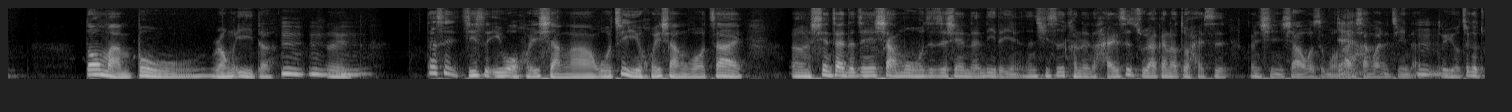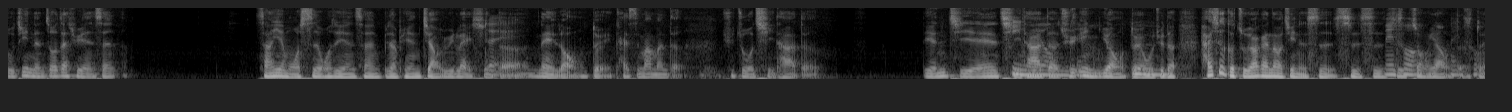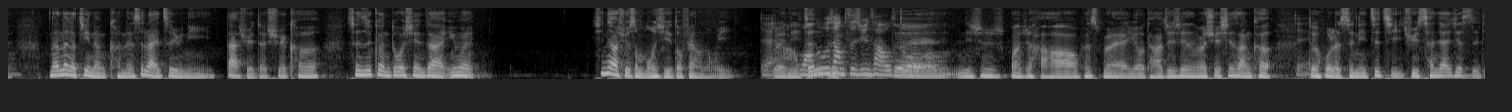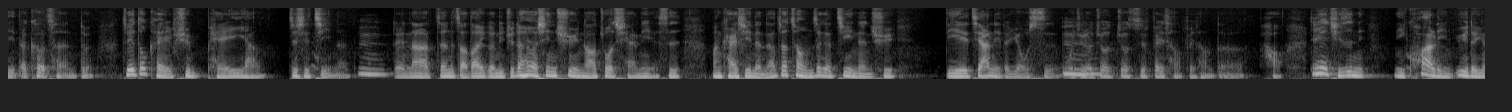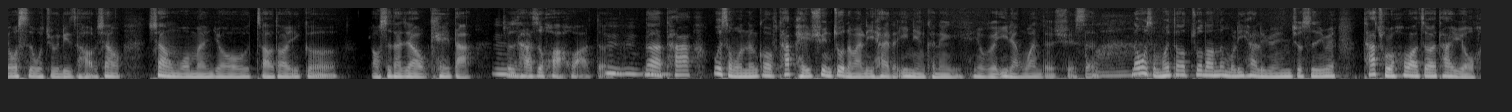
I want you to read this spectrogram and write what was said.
都蛮不容易的，嗯嗯，对。但是即使以我回想啊，我自己回想我在呃，现在的这些项目或者这些能力的延伸，其实可能还是主要干到都还是跟行销或是文案相关的技能。对，啊嗯、对，有这个主技能之后再去延伸商业模式，或是延伸比较偏教育类型的内容。对，对，开始慢慢的去做其他的连接，其他的去应用。对，我觉得还是个主要干道技能是是是是重要的。对，那那个技能可能是来自于你大学的学科，甚至更多现在因为现在要学什么东西都非常容易。对，你网络上资讯超多，对，你去不管去好好 PressPlay、Yotta 这些什么学线上课，对，对，或者是你自己去参加一些实体的课程，对，这些都可以去培养这些技能。嗯，对，那真的找到一个你觉得很有兴趣，然后做起来你也是蛮开心的，然后就从这个技能去叠加你的优势，嗯、我觉得就就是非常非常的好。因为其实你你跨领域的优势，我举个例子，好像像我们有找到一个。老师他叫 K 大，就是他是画画的。嗯、那他为什么能够？他培训做的蛮厉害的，一年可能有个一两万的学生。那为什么会到做到那么厉害的原因，就是因为他除了画画之外，他有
